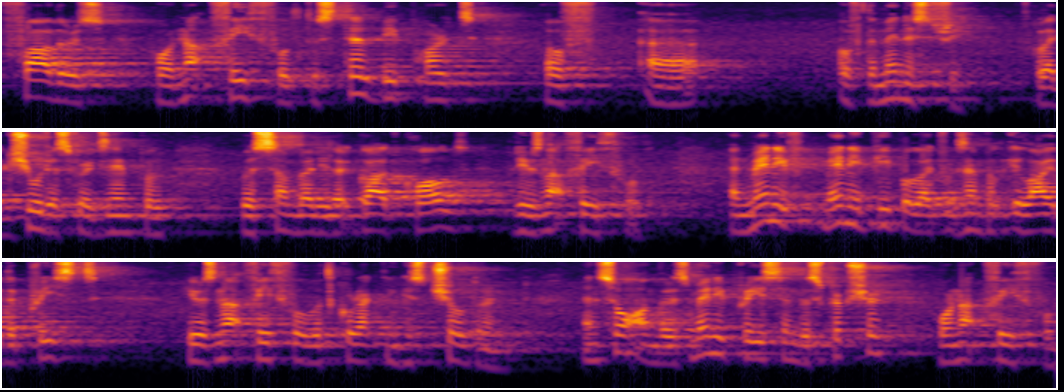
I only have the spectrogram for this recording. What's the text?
fathers who are not faithful to still be part of, uh, of the ministry. Like Judas, for example, was somebody that God called, but he was not faithful. And many, many people, like for example, Eli the priest, he was not faithful with correcting his children. And so on. There's many priests in the scripture who are not faithful.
